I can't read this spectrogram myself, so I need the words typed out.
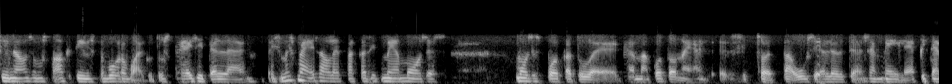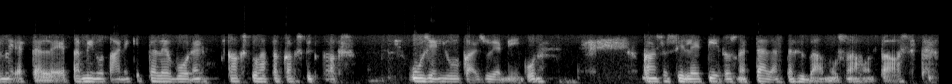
siinä on semmoista aktiivista vuorovaikutusta ja esitellään. Esimerkiksi mä Esalle, taikka sitten meidän Mooses, Mooses poika tulee käymään kotona ja sitten soittaa uusia löytöjänsä meille ja pitää meidät tälle, että minut ainakin tälle vuoden 2022 uusien julkaisujen niin kuin kanssa silleen tietoisena, että tällaista hyvää musaa on taas. Että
